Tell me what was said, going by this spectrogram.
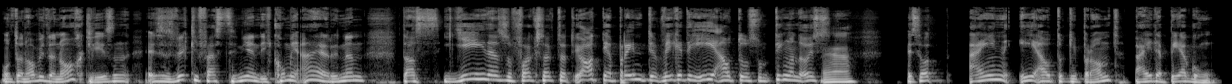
Und dann habe ich danach gelesen, es ist wirklich faszinierend. Ich kann mich auch erinnern, dass jeder sofort gesagt hat, ja, der brennt wegen der E-Autos und Ding und alles. Ja. Es hat ein E-Auto gebrannt bei der Bergung.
